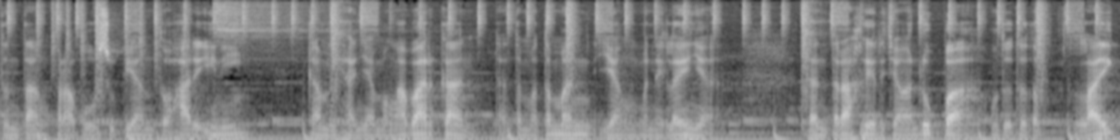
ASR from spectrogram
tentang Prabowo Subianto hari ini. Kami hanya mengabarkan dan teman-teman yang menilainya. Dan terakhir jangan lupa untuk tetap like,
